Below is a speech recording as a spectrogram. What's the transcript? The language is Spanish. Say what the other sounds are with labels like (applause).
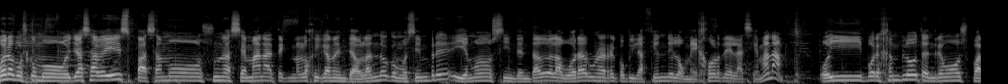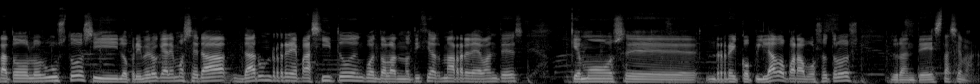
Bueno, pues como ya sabéis, pasamos una semana tecnológicamente hablando, como siempre, y hemos intentado elaborar una recopilación de lo mejor de la semana. Hoy, por ejemplo, tendremos para todos los gustos y lo primero que haremos será dar un repasito en cuanto a las noticias más relevantes que hemos eh, recopilado para vosotros durante esta semana.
